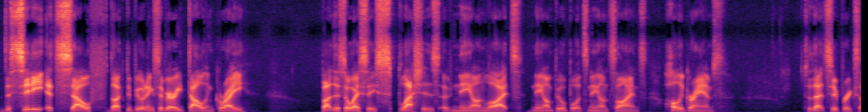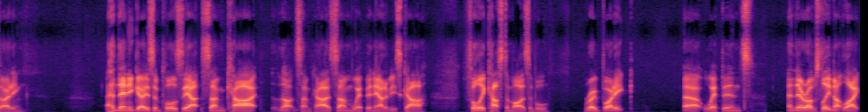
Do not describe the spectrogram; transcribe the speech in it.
The city itself, like the buildings, are very dull and grey. But there's always these splashes of neon lights, neon billboards, neon signs, holograms. So that's super exciting. And then he goes and pulls out some car, not some car, some weapon out of his car, fully customizable, robotic uh, weapons, and they're obviously not like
